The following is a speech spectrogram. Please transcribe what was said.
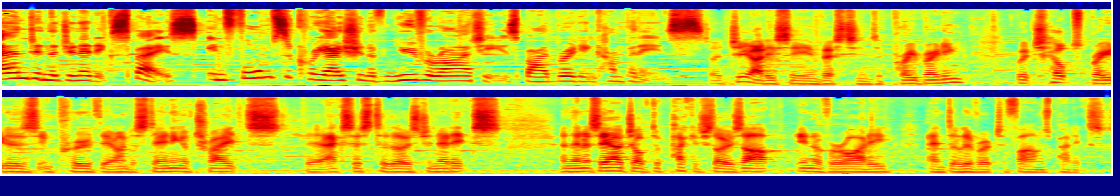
and in the genetic space informs the creation of new varieties by breeding companies. So GRDC invests into pre-breeding, which helps breeders improve their understanding of traits, their access to those genetics, and then it's our job to package those up in a variety and deliver it to farmers' paddocks.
